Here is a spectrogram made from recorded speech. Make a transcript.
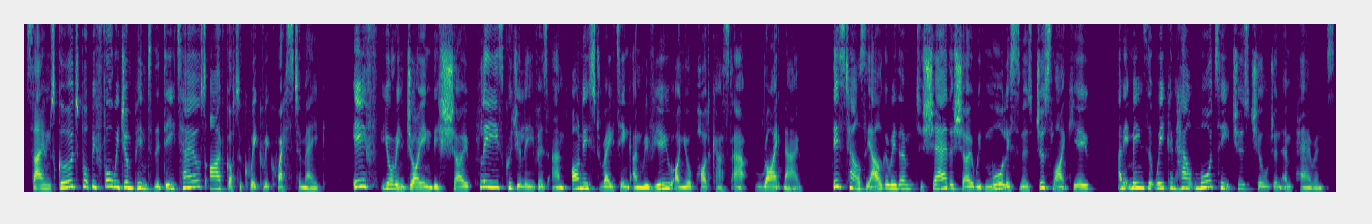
Sounds good. But before we jump into the details, I've got a quick request to make. If you're enjoying this show, please could you leave us an honest rating and review on your podcast app right now? This tells the algorithm to share the show with more listeners just like you, and it means that we can help more teachers, children, and parents.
